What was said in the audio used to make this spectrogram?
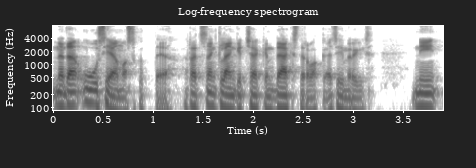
näitä uusia maskotteja, Ratchet Clank, Jack and Daxter vaikka esimerkiksi. Niin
